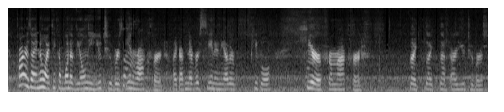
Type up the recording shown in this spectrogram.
As far as I know, I think I'm one of the only YouTubers in Rockford. Like I've never seen any other people here from Rockford. Like like that are YouTubers.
